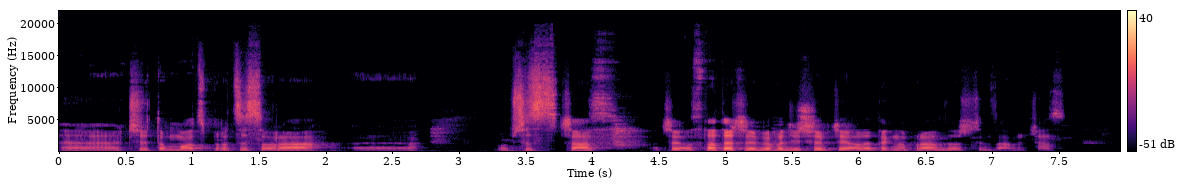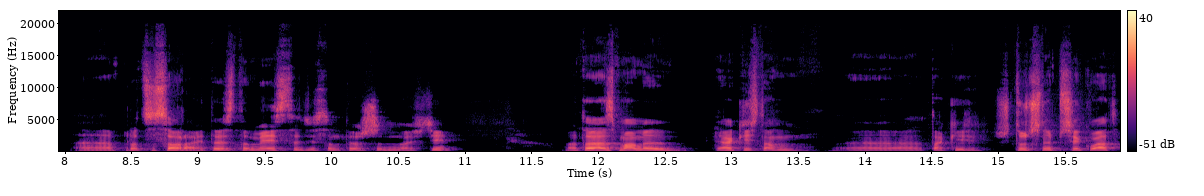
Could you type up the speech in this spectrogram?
e, czy to moc procesora, przez czas, znaczy ostatecznie wychodzi szybciej, ale tak naprawdę oszczędzamy czas e, procesora. I to jest to miejsce, gdzie są te oszczędności. Natomiast mamy jakiś tam e, taki sztuczny przykład.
